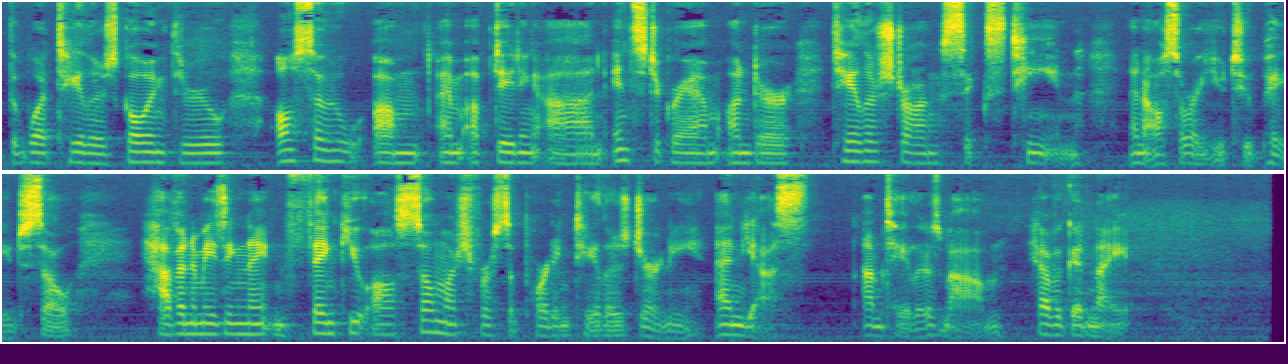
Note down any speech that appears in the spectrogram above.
what Taylor's going through. Also, um, I'm updating on Instagram under Taylor Strong 16 and also our YouTube page. So have an amazing night, and thank you all so much for supporting Taylor's journey. And yes, I'm Taylor's mom. Have a good night.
